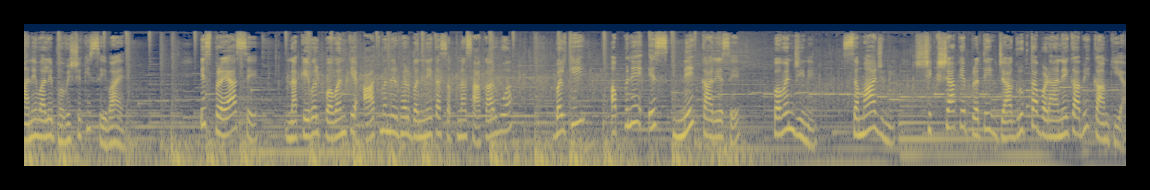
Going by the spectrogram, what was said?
आने वाले भविष्य की सेवा है इस प्रयास से न केवल पवन के आत्मनिर्भर बनने का सपना साकार हुआ, बल्कि अपने इस नेक कार्य से पवन जी ने समाज में शिक्षा के प्रति जागरूकता बढ़ाने का भी काम किया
